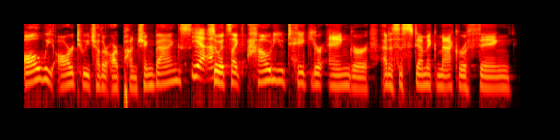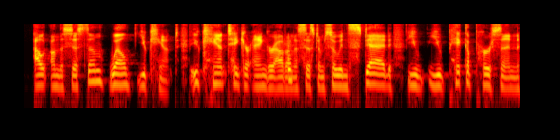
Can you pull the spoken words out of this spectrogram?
all we are to each other are punching bags. Yeah. So it's like, how do you take your anger at a systemic macro thing out on the system? Well, you can't. You can't take your anger out on a system. So instead, you you pick a person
